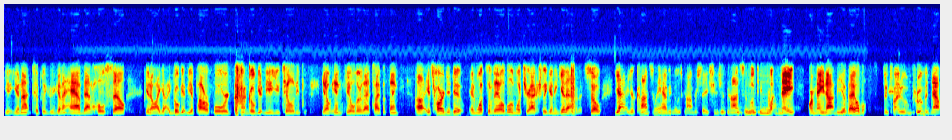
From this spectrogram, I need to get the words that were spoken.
You, you're not typically going to have that wholesale. You know, I got go get me a power forward, go get me a utility, you know, infielder, that type of thing. Uh, it's hard to do, and what's available and what you're actually going to get out of it. So, yeah, you're constantly having those conversations. You're constantly looking what may or may not be available to try to improve it. Now,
